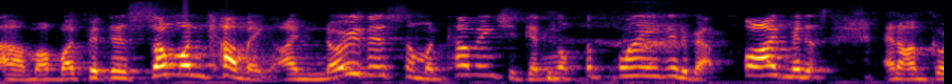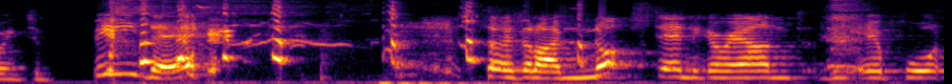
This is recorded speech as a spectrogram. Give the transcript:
Um, I'm like, but there's someone coming. I know there's someone coming. She's getting off the plane in about five minutes, and I'm going to be there so that I'm not standing around the airport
